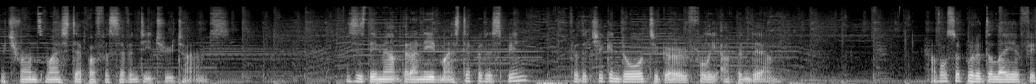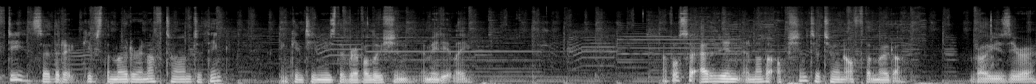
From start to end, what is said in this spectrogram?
which runs my stepper for 72 times. This is the amount that I need my stepper to spin for the chicken door to go fully up and down. I've also put a delay of 50 so that it gives the motor enough time to think and continues the revolution immediately. I've also added in another option to turn off the motor, value 0,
